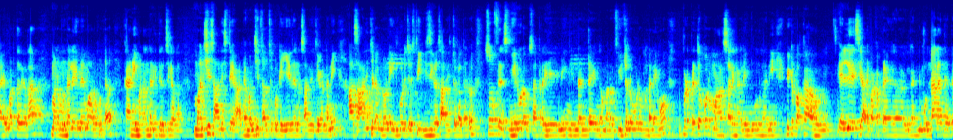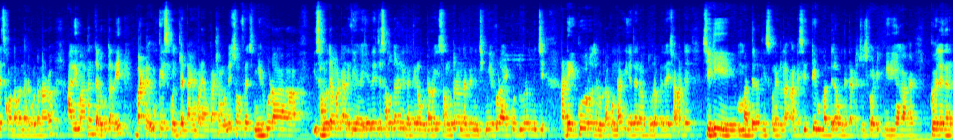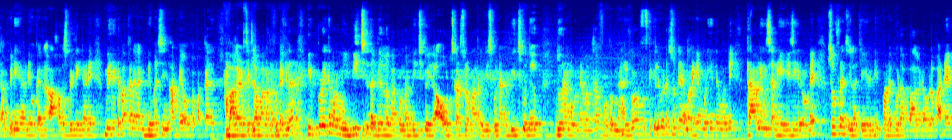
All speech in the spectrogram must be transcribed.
టైం పడుతుంది కదా మనం ఉండలేమేమో అనుకుంటా కానీ మనందరికీ తెలుసు కదా మనిషి సాధిస్తే అంటే మనిషి తలుచుకుంటే ఏదైనా సాధించగలడని ఆ సాధించడంలోనే ఇది కూడా చేస్తే ఈజీగా సాధించగలుగుతాడు. సో ఫ్రెండ్స్ మీరు కూడా ఒకసారి ట్రై చేయండి. ఏంటంటే ఇంకా మనం ఫ్యూచర్లో కూడా ఉండలేము. ఇప్పుడు ప్రతి ఒక్కరు మార్స్ అని కానీ మూన్ కానీ ఇటు పక్క వెళ్ళేసి అటు పక్క ఉండాలని చెప్పేసి కొంతమంది అనుకుంటున్నారు. అది మాత్రం జరుగుతుంది. బట్ ఇన్ కేస్ కొంచెం టైం పడే అవకాశం ఉంది. సో ఫ్రెండ్స్ మీరు కూడా ఈ సముద్ర మట్టానికి ఏదైతే సముద్రానికి దగ్గర ఉంటారో ఈ సముద్రం దగ్గర నుంచి మీరు కూడా ఎక్కువ దూరం నుంచి అంటే ఎక్కువ రోజులు ఉండకుండా ఏదైనా దూర ప్రదేశం అంటే సిటీ మధ్యలో తీసుకునే అంటే సిటీ మధ్యలో ఉండేటట్టు చూసుకోండి. మీరు కాక ఒకవేళ ఏదైనా కంపెనీ కానీ ఒక హౌస్ బిల్డింగ్ కానీ మీరు ఇటు పక్కన కానీ నివసి అంటే ఒక పక్క బాగా సెటిల్ అవ్వాలనుకుంటే కన్నా ఇప్పుడైతే మనం ఈ బీచ్కి దగ్గరలో కాకుండా బీచ్కి అవుట్స్కట్స్లో మాత్రం తీసుకుంటే అంటే బీచ్కి దూరంగా ఉంటే మాత్రం ఒక మ్యాక్సిమం ఫిఫ్టీ కిలోమీటర్స్ ఉంటే మనకేం మునిగింది ఏముంది ట్రావెలింగ్స్ అన్ని ఈజీగానే ఉంటాయి. సో ఫ్రెండ్స్ ఇలా చేయండి. మనకు కూడా బాగా డెవలప్ అంటే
